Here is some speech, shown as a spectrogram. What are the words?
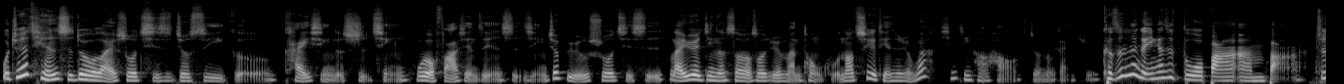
我觉得甜食对我来说其实就是一个开心的事情。我有发现这件事情，就比如说，其实来月经的时候，有时候觉得蛮痛苦，然后吃个甜食，就哇，心情好好，就那种感觉。可是那个应该是多巴胺吧，就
